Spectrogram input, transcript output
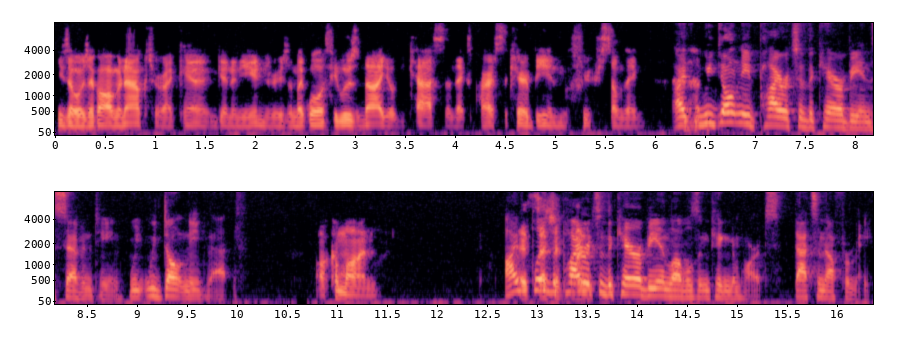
he's always like, oh, I'm an actor. I can't get any injuries. I'm like, well, if you lose an eye, you'll be cast in the next Pirates of the Caribbean movie or something. I, we don't need Pirates of the Caribbean 17. We, we don't need that. Oh, come on. I've it's played the Pirates fun... of the Caribbean levels in Kingdom Hearts. That's enough for me.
